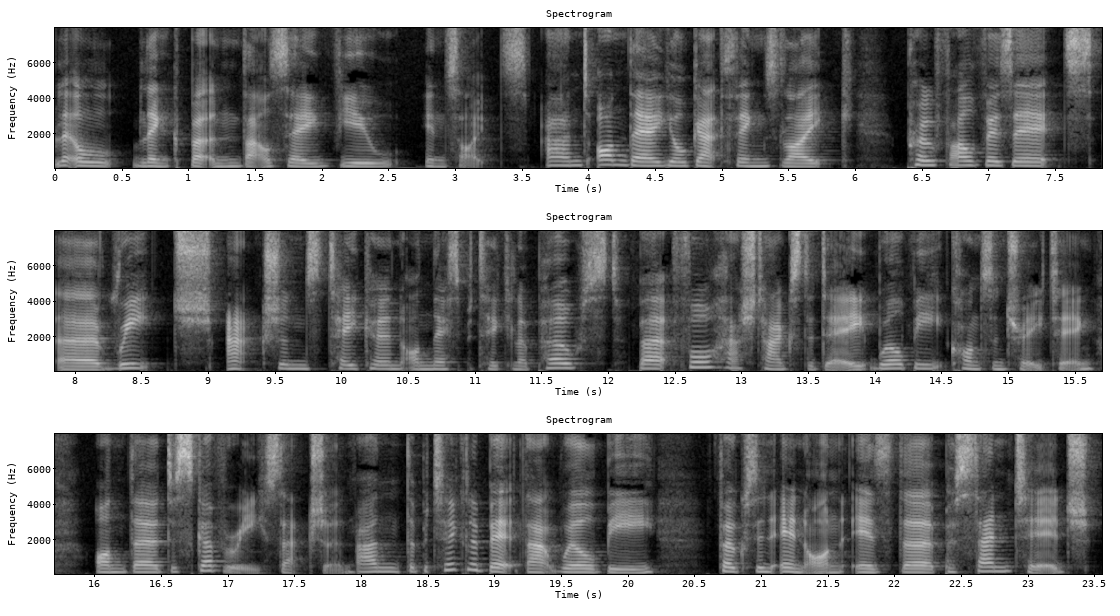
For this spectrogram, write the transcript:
little link button that'll say view insights. And on there you'll get things like profile visits, uh, reach, actions taken on this particular post. But for hashtags today, we'll be concentrating on the discovery section. And the particular bit that we'll be focusing in on is the percentage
